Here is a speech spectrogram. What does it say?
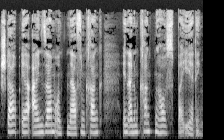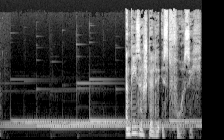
starb er einsam und nervenkrank in einem Krankenhaus bei Erding. An dieser Stelle ist Vorsicht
